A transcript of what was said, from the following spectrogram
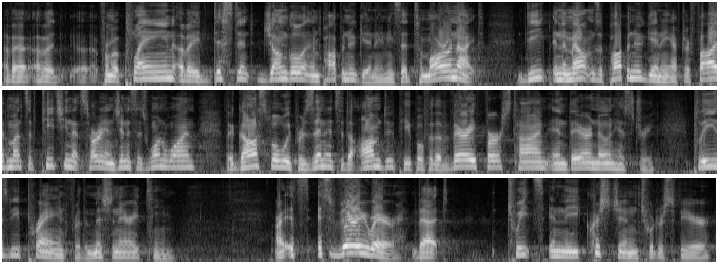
of a, of a, uh, from a plane of a distant jungle in Papua New Guinea. And he said, Tomorrow night, deep in the mountains of Papua New Guinea, after five months of teaching that started in Genesis 1 1, the gospel we presented to the Amdu people for the very first time in their known history. Please be praying for the missionary team. All right, it's, it's very rare that tweets in the Christian Twitter sphere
